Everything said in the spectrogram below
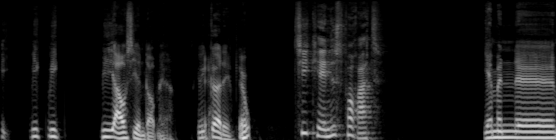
vi, vi, vi, vi afsiger en dom her. Skal vi ikke gøre det? 10 kendes for ret. Jamen, øh,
